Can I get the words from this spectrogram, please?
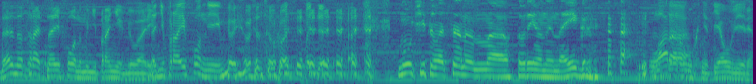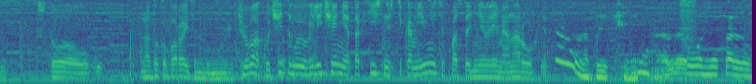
Да насрать на iPhone, мы не про них говорим. Да не про iPhone я имею в виду, господи. Ну, учитывая цены на современные на игры. Лара рухнет, я уверен что она только по рейтингу может. Чувак, учитывая увеличение токсичности комьюнити в последнее время, она рухнет. Ну, забывчиво. Вот буквально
